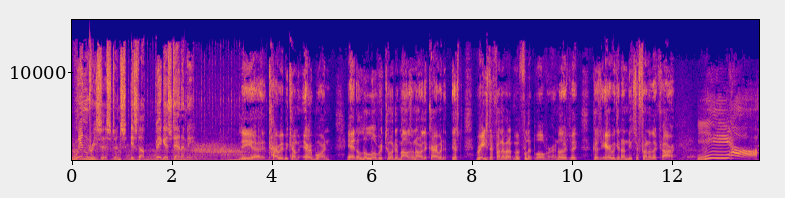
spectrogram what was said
wind resistance is the biggest enemy. The uh, car would become airborne at a little over 200 miles an hour. The car would just raise the front of it up and would flip over. In other words, because the air would get underneath the front of the car. Yeehaw!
